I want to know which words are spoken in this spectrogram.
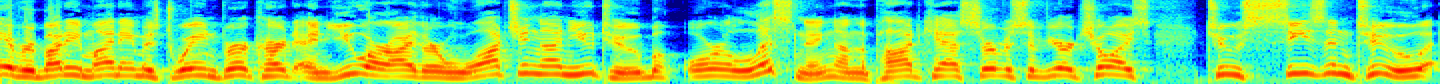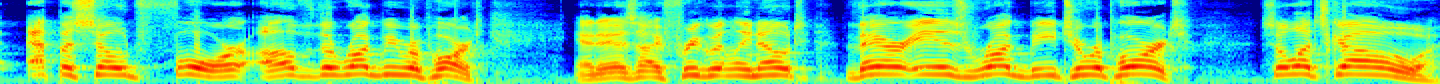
Hey, everybody, my name is Dwayne Burkhardt, and you are either watching on YouTube or listening on the podcast service of your choice to Season 2, Episode 4 of The Rugby Report. And as I frequently note, there is rugby to report. So let's go.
